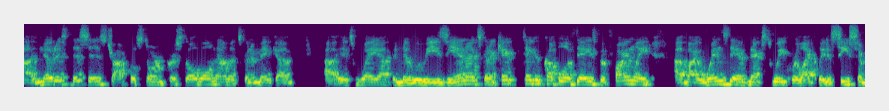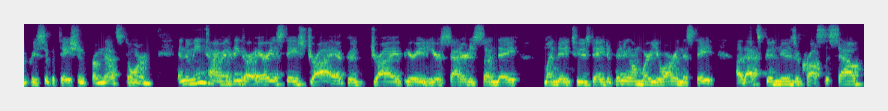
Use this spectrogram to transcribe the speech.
Uh, notice this is Tropical Storm Cristobal now that's going to make a, uh, its way up into Louisiana. It's going to take a couple of days, but finally, uh, by Wednesday of next week, we're likely to see some precipitation from that storm. In the meantime, I think our area stays dry, a good dry period here Saturday, Sunday, Monday, Tuesday, depending on where you are in the state. Uh, that's good news across the south.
